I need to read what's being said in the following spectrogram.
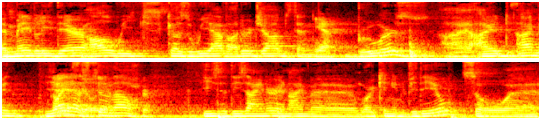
uh, mainly there all weeks because we have other jobs than Yeah. brewers. I, I, I'm in, yeah, Oh, yeah, yeah, still, still yeah, now. sure. He's a designer and I'm uh, working in video. So uh,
